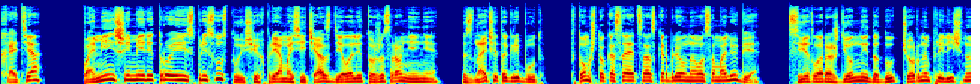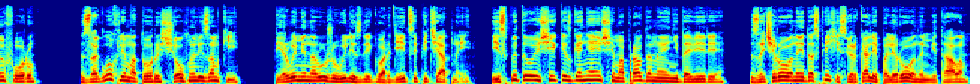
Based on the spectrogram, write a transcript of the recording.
Хотя, по меньшей мере трое из присутствующих прямо сейчас делали то же сравнение. Значит, огребут. В том, что касается оскорбленного самолюбия, светлорожденные дадут черным приличную фору. Заглохли моторы, щелкнули замки. Первыми наружу вылезли гвардейцы печатные, испытывающие к изгоняющим оправданное недоверие. Зачарованные доспехи сверкали полированным металлом,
